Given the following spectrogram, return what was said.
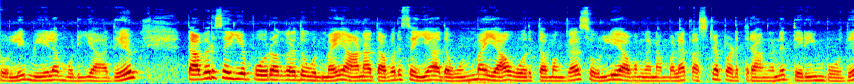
சொல்லி மீள முடியாது. தவறு செய்ய போகிறோங்கிறது உண்மை. ஆனால் தவறு செய்ய அதை உண்மையாக ஒருத்தவங்க சொல்லி அவங்க நம்மளை கஷ்டப்படுத்துகிறாங்கன்னு தெரியும் போது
